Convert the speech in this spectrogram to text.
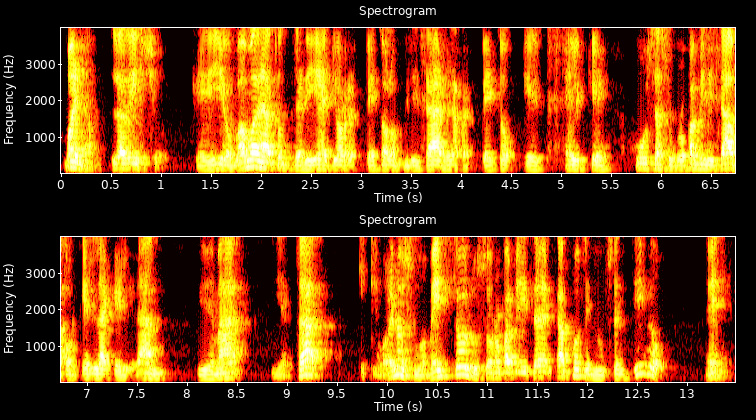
Bueno, lo dicho, que yo, vamos a dejar tonterías, yo respeto a los militares, respeto el, el que usa su ropa militar porque es la que le dan y demás, y ya está. Y que bueno, en su momento el uso de ropa militar en el campo tenía un sentido. ¿eh?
